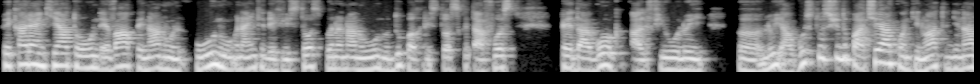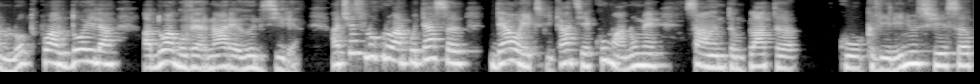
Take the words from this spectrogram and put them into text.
pe care a încheiat-o undeva pe anul 1 înainte de Hristos până în anul 1 după Hristos, cât a fost pedagog al fiului uh, lui Augustus și după aceea a continuat din anul 8 cu al doilea, a doua guvernare în Siria. Acest lucru ar putea să dea o explicație cum anume s-a întâmplat uh, cu Quirinius și să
